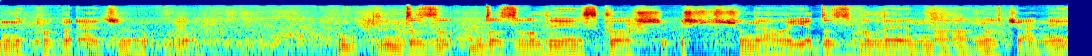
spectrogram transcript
Не попереджував. Доз- дозволи, сказав, що- в нього є дозволи на навчання.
